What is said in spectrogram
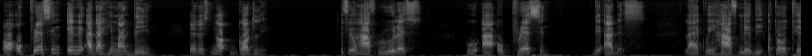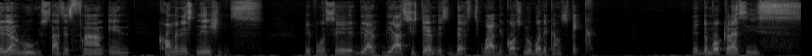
or oppressing any other human being, it is not godly. If you have rulers who are oppressing the others, like we have maybe authoritarian rules that is found in communist nations. People say their, their system is best. Why? Because nobody can speak. The democracies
